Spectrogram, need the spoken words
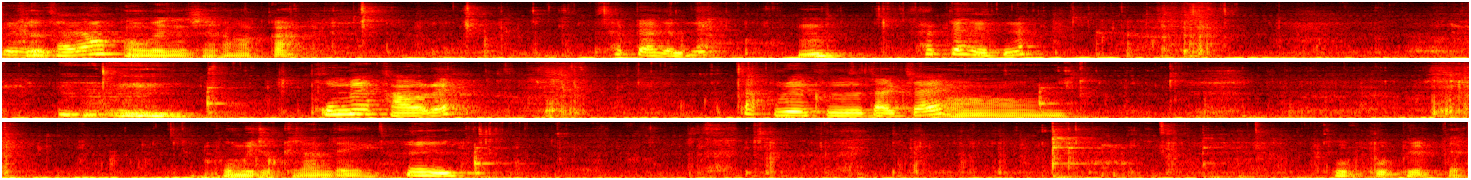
요즘 촬영 어, 웨딩 촬영 할까? 살 빼야겠네. 응? 살 빼야겠네. 봄에 가을에 딱 우리 그 날짜에. 어, 봄이 좋긴 한데 응. 꽃 뽑힐 때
